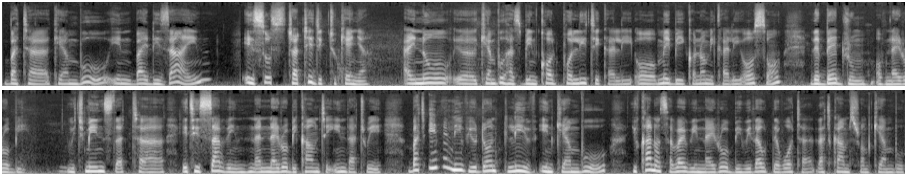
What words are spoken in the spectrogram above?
but uh, Kiambu, in by design, is so strategic to Kenya. I know uh, Kiambu has been called politically or maybe economically also the bedroom of Nairobi. Which means that uh, it is serving Nairobi County in that way. But even if you don't live in Kiambu, you cannot survive in Nairobi without the water that comes from Kiambu.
